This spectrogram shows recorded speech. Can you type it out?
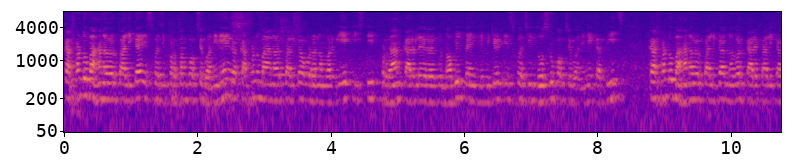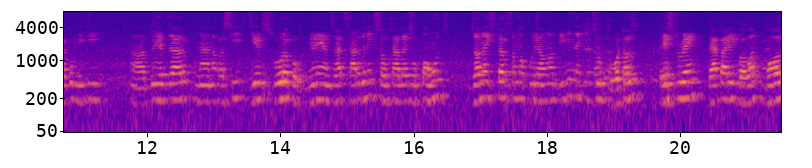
काठमाडौँ महानगरपालिका यसपछि प्रथम पक्ष भनिने र काठमाडौँ महानगरपालिका वडा नम्बर एक स्थित प्रधान कार्यालय रहेको नबिल ब्याङ्क लिमिटेड यसपछि दोस्रो पक्ष भनिनेका बिच काठमाडौँ महानगरपालिका नगर कार्यपालिकाको मिति दुई हजार उनासी जेठ सोह्रको निर्णयअनुसार सार्वजनिक शौचालयको पहुँच जनस्तरसम्म पुर्याउन विभिन्न इच्छुक होटल रेस्टुरेन्ट व्यापारिक भवन mall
